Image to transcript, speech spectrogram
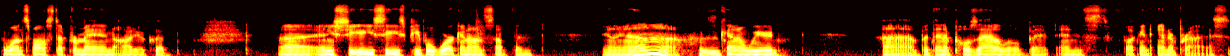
the One Small Step for Man audio clip. Uh, and you see you see these people working on something. You're like, I don't know, this is kind of weird. Uh, but then it pulls out a little bit, and it's fucking Enterprise.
